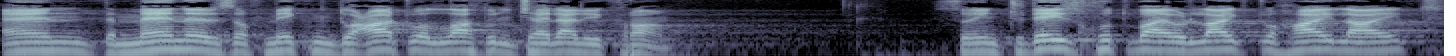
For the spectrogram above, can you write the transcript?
and the manners of making dua to Allah Jalal Ikram. So in today's khutbah, I would like to highlight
